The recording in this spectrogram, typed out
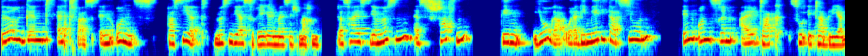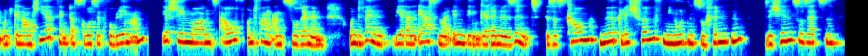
irgendetwas in uns passiert, müssen wir es regelmäßig machen. Das heißt, wir müssen es schaffen, den Yoga oder die Meditation in unseren Alltag zu etablieren. Und genau hier fängt das große Problem an. Wir stehen morgens auf und fangen an zu rennen. Und wenn wir dann erstmal in dem Gerenne sind, ist es kaum möglich, fünf Minuten zu finden, sich hinzusetzen,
